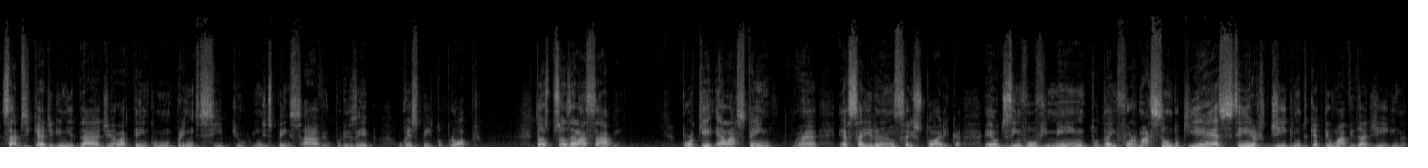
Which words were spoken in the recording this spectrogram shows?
Sabe-se que a dignidade ela tem como um princípio indispensável, por exemplo, o respeito próprio. Então as pessoas elas sabem, porque elas têm é, essa herança histórica, é o desenvolvimento da informação do que é ser digno, do que é ter uma vida digna.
